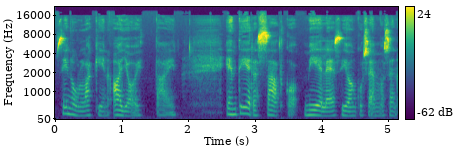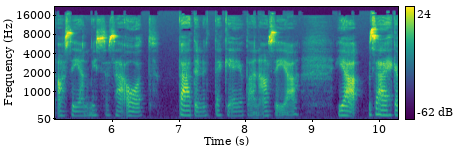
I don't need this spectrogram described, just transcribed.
sinullakin ajoittain. En tiedä, saatko mieleesi jonkun semmoisen asian, missä sä oot päätynyt tekemään jotain asiaa. Ja sä ehkä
